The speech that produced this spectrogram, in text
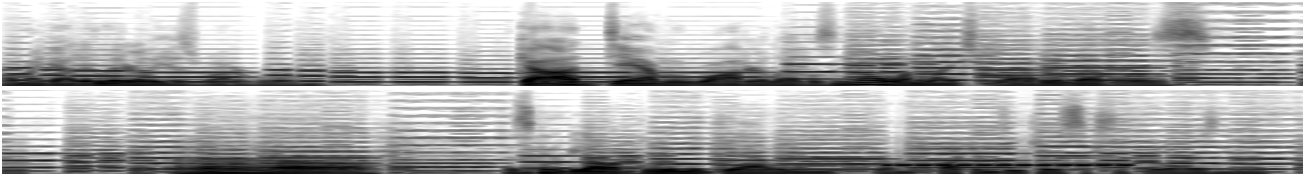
Oh my god, it literally is Water World. Goddamn water levels. No one likes water levels. Oh. This is gonna be all Gloomy Galleon from fucking DK64, isn't it?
